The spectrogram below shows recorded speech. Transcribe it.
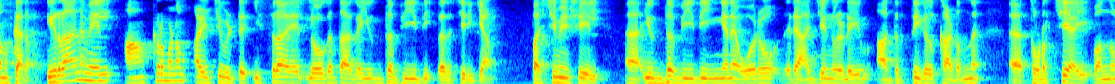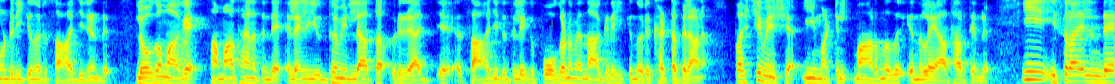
നമസ്കാരം. ഇറാന് മേൽ ആക്രമണം അഴിച്ചുവിട്ട് ഇസ്രായേൽ ലോകത്താകെ യുദ്ധഭീതി വധിച്ചിരിക്കുകയാണ്. പശ്ചിമേഷ്യയിൽ യുദ്ധഭീതി ഇങ്ങനെ ഓരോ രാജ്യങ്ങളുടെയും അതിർത്തികൾ കടന്ന് തുടർച്ചയായി വന്നുകൊണ്ടിരിക്കുന്ന ഒരു സാഹചര്യമുണ്ട്. ലോകമാകെ സമാധാനത്തിന്റെ അല്ലെങ്കിൽ യുദ്ധമില്ലാത്ത ഒരു രാജ്യ സാഹചര്യത്തിലേക്ക് പോകണമെന്ന് ആഗ്രഹിക്കുന്ന ഒരു ഘട്ടത്തിലാണ് പശ്ചിമേഷ്യ ഈ മട്ടിൽ മാറുന്നത് എന്നുള്ള യാഥാർത്ഥ്യമുണ്ട്. ഈ ഇസ്രായേലിന്റെ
